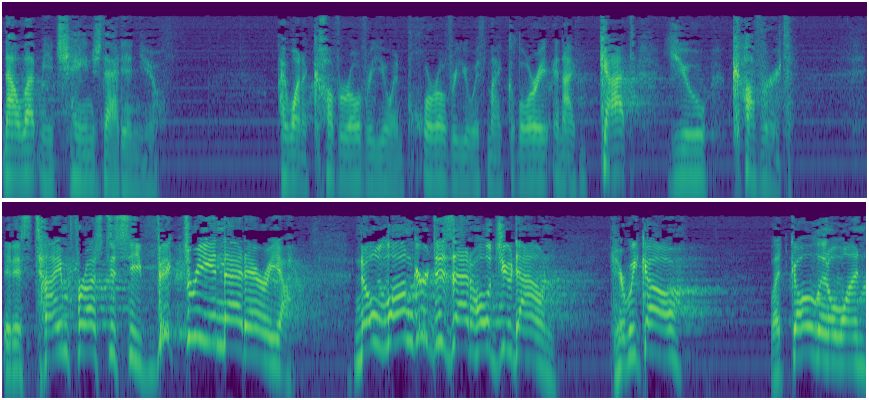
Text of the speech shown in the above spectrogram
now let me change that in you. I want to cover over you and pour over you with my glory, and I've got you covered. It is time for us to see victory in that area. No longer does that hold you down. Here we go. Let go, little one.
